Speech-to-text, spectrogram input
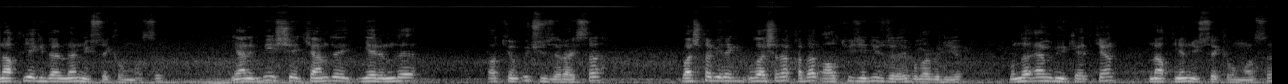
nakliye giderlerinin yüksek olması. Yani bir şey kendi yerinde atıyorum 300 liraysa başka bir yere ulaşana kadar 600-700 lirayı bulabiliyor. Bunda en büyük etken nakliyenin yüksek olması.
